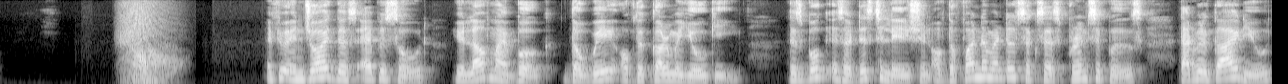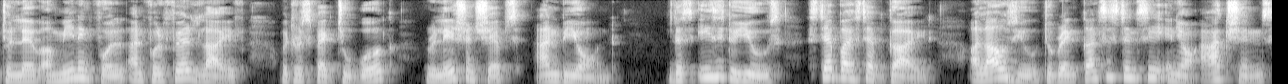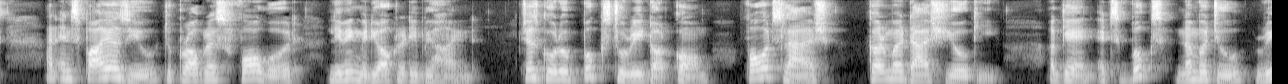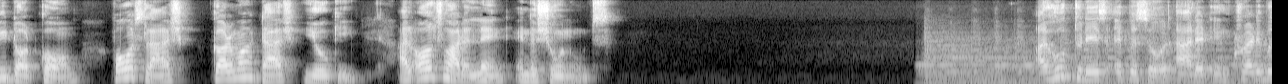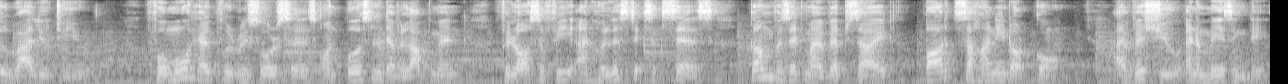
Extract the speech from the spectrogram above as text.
If you enjoyed this episode, you love my book, The Way of the Karma Yogi. This book is a distillation of the fundamental success principles that will guide you to live a meaningful and fulfilled life with respect to work, relationships, and beyond. This easy to use, step by step guide allows you to bring consistency in your actions and inspires you to progress forward, leaving mediocrity behind. Just go to books2read.com forward slash karma dash yogi. Again, it's books number two read.com forward slash karma dash yogi. I'll also add a link in the show notes. I hope today's episode added incredible value to you. For more helpful resources on personal development, philosophy, and holistic success, come visit my website parthsahani.com. I wish you an amazing day.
